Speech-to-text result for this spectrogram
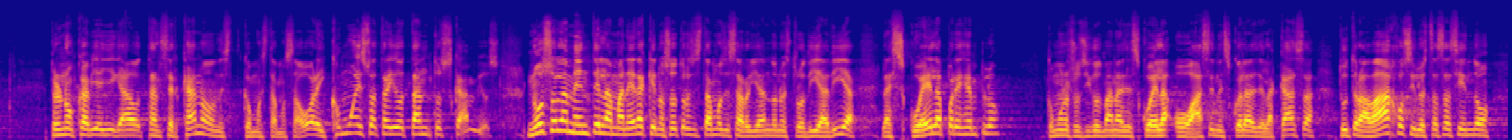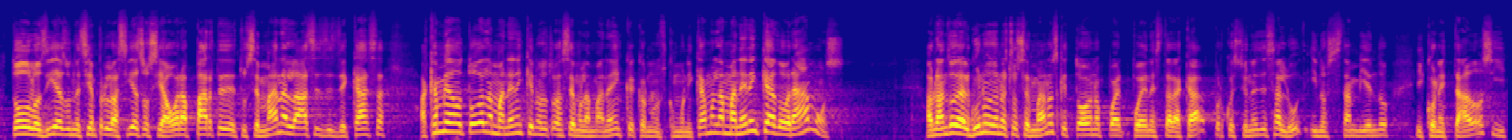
pero nunca había llegado tan cercano como estamos ahora. Y cómo eso ha traído tantos cambios. No solamente en la manera que nosotros estamos desarrollando nuestro día a día. La escuela, por ejemplo, cómo nuestros hijos van a la escuela o hacen escuela desde la casa, tu trabajo, si lo estás haciendo todos los días donde siempre lo hacías o si ahora parte de tu semana lo haces desde casa. Ha cambiado toda la manera en que nosotros hacemos, la manera en que nos comunicamos, la manera en que adoramos. Hablando de algunos de nuestros hermanos que todos no pueden estar acá por cuestiones de salud y nos están viendo y conectados y,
